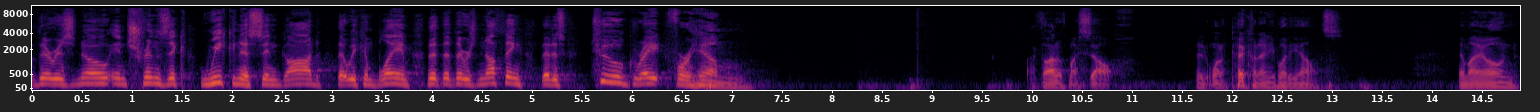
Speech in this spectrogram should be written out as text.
there is no intrinsic weakness in God that we can blame, that, that there is nothing that is too great for him. I thought of myself. I didn't want to pick on anybody else. And my own,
